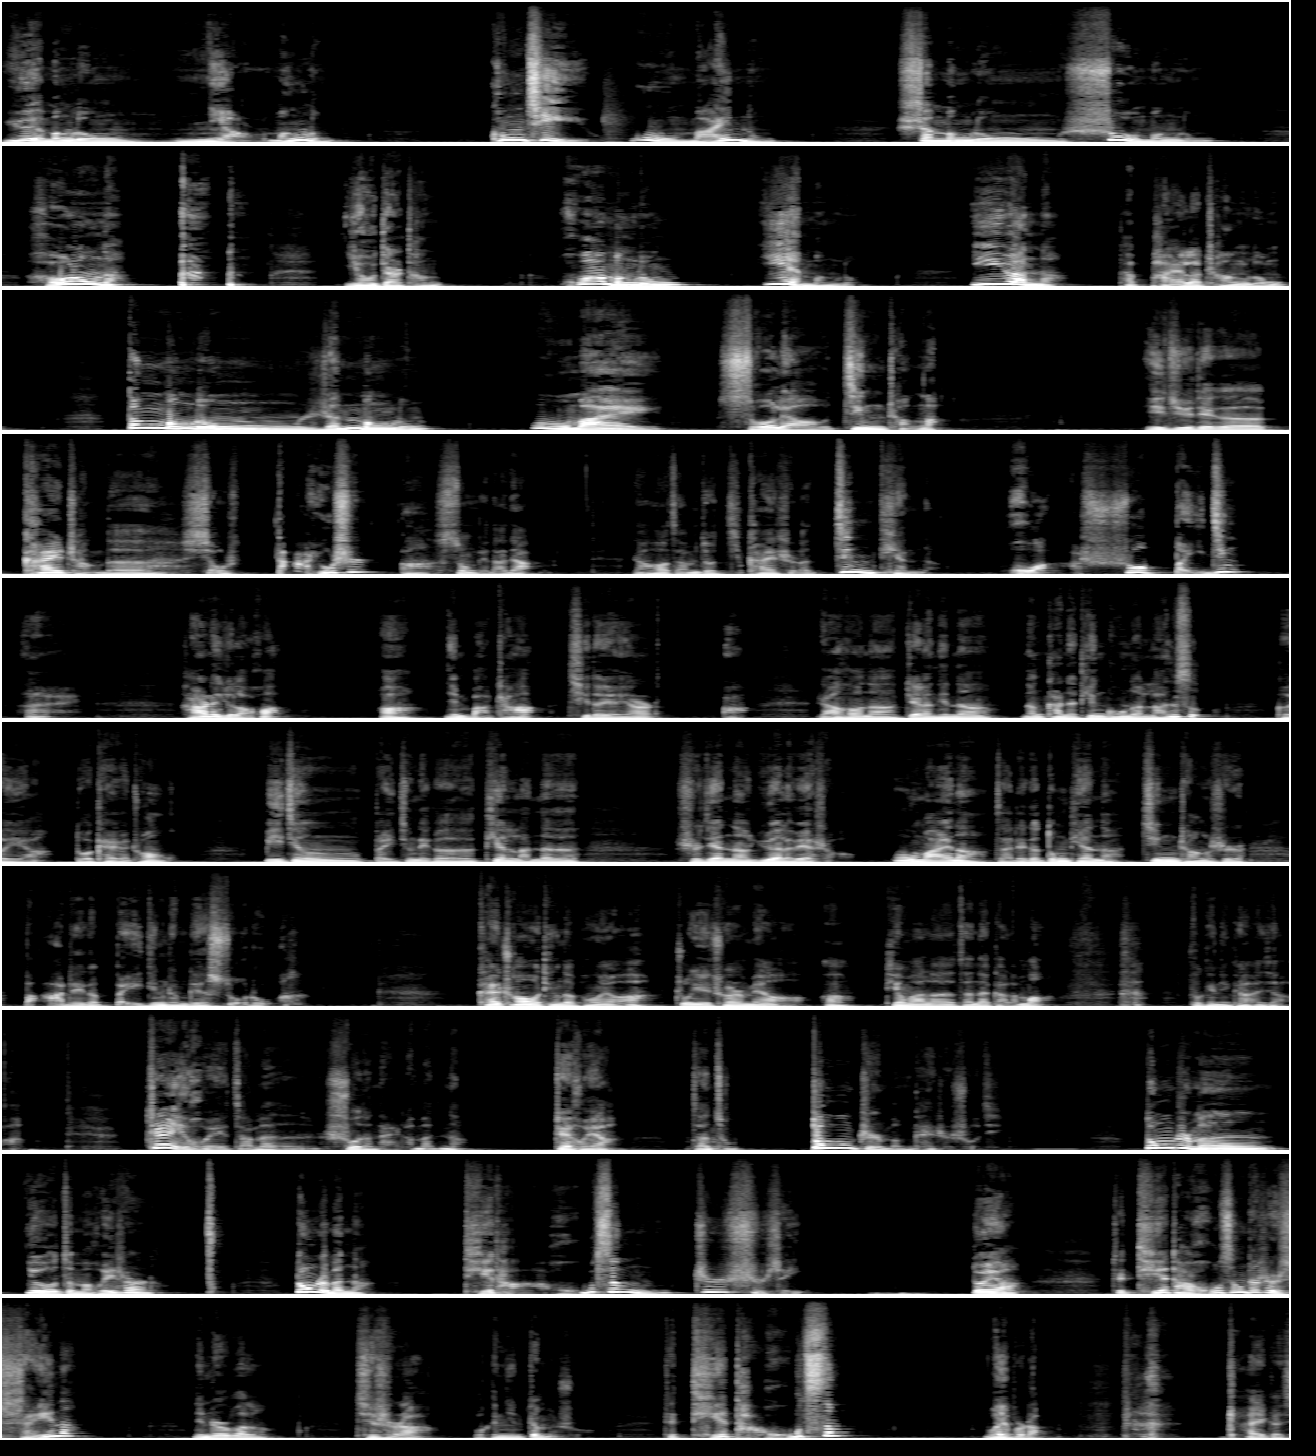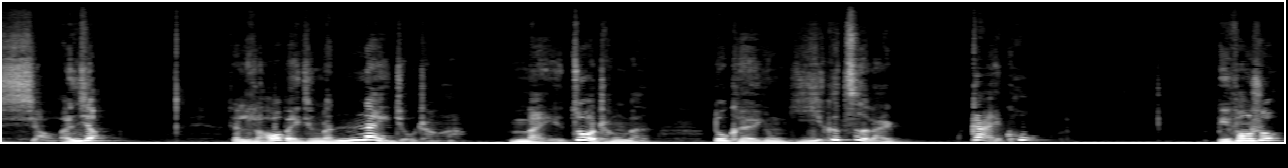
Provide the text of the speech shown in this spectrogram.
月朦胧，鸟朦胧，空气雾霾浓，山朦胧，树朦胧，喉咙呢 有点疼，花朦胧，叶朦胧，医院呢他排了长龙，灯朦胧，人朦胧，雾霾锁了京城啊。一句这个开场的小打油诗啊，送给大家，然后咱们就开始了今天的话说北京。哎，还是那句老话啊，您把茶沏得艳艳的啊，然后呢，这两天呢，能看见天空的蓝色，可以啊，多开开窗户。毕竟北京这个天蓝的时间呢越来越少，雾霾呢，在这个冬天呢，经常是。把这个北京城给锁住啊！开窗户听的朋友啊，注意穿上棉袄啊！听完了咱再感了冒，不跟你开玩笑啊！这回咱们说的哪个门呢？这回啊，咱从东直门开始说起。东直门又有怎么回事呢？东直门呢，铁塔胡僧知是谁？对呀，这铁塔胡僧他是谁呢？您这问了，其实啊，我跟您这么说，这铁塔胡僧，我也不知道。开个小玩笑，这老北京的内九城啊，每座城门都可以用一个字来概括。比方说，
